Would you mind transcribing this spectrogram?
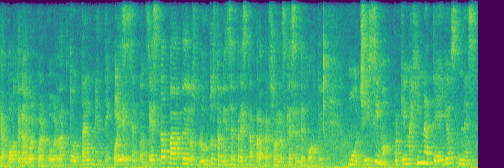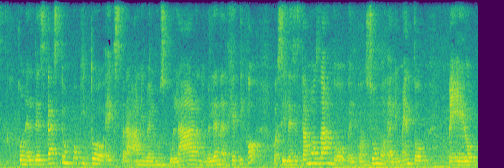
te aporten algo al cuerpo, ¿verdad? Totalmente. Oye, Ese es el concepto. ¿esta parte de los productos también se presta para personas que hacen deporte? Muchísimo, porque imagínate, ellos con el desgaste un poquito extra a nivel muscular, a nivel energético, pues si les estamos dando el consumo de alimento, pero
